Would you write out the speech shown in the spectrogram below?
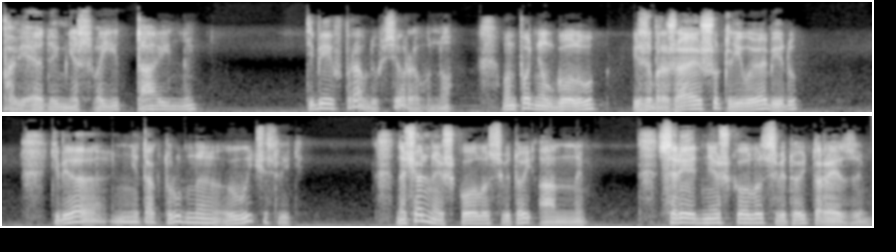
Поведай мне свои тайны. Тебе и вправду все равно. Он поднял голову, изображая шутливую обиду. Тебя не так трудно вычислить. Начальная школа Святой Анны, средняя школа Святой Терезы,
